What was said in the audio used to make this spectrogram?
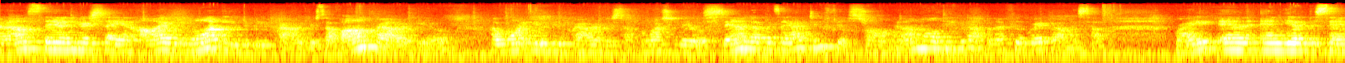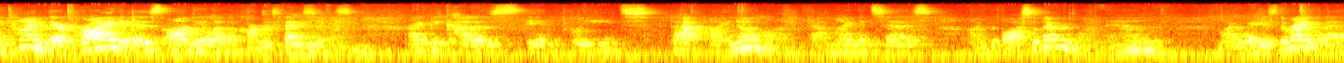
And I'm standing here saying, I want you to be proud of yourself. I'm proud of you. I want you to be proud of yourself. I want you to be able to stand up and say, I do feel strong and I'm all deeped up and I feel great about myself. Right? And and yet at the same time, their pride is on the 11 karmic spaces. Right? Because it breeds that I know mind, that mind that says, I'm the boss of everyone and mm. my way is the right way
